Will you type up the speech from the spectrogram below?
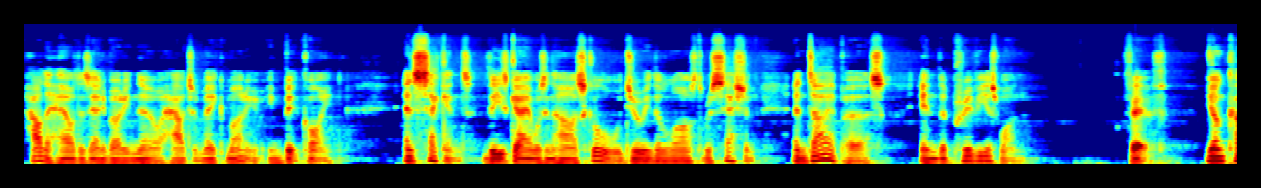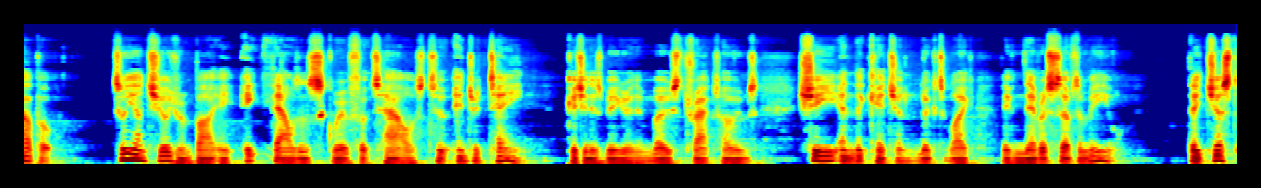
how the hell does anybody know how to make money in Bitcoin? And second, this guy was in high school during the last recession and diapers in the previous one. Fifth, young couple. Two young children buy a 8,000 square foot house to entertain. Kitchen is bigger than most tract homes. She and the kitchen looked like they've never served a meal. They just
